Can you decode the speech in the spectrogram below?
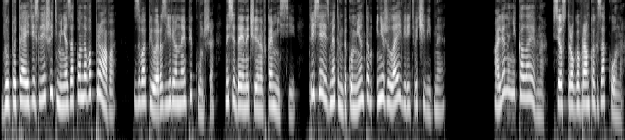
«Вы пытаетесь лишить меня законного права», — завопила разъяренная опекунша, наседая на членов комиссии, тряся измятым документом и не желая верить в очевидное. Алена Николаевна, все строго в рамках закона.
